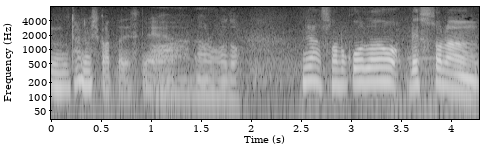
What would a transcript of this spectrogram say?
うん楽しかったですね。ああなるほど。じゃあその頃のレストラン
